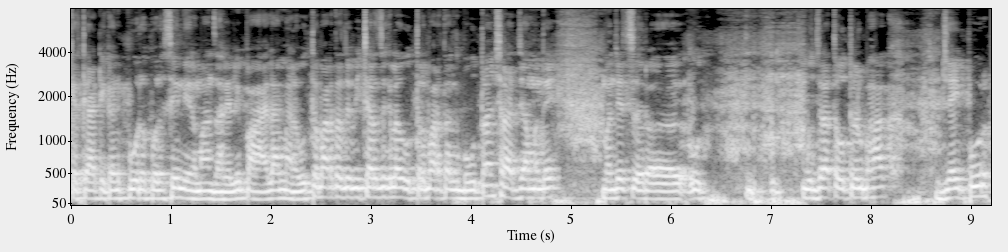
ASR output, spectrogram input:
की त्या ठिकाणी पूर परिस्थिती निर्माण झालेली पाहायला मिळाली. उत्तर भारताचा विचार जर केला उत्तर भारतात बहुतांश राज्यामध्ये म्हणजेच गुजरातचा उत्तर भाग जयपूर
